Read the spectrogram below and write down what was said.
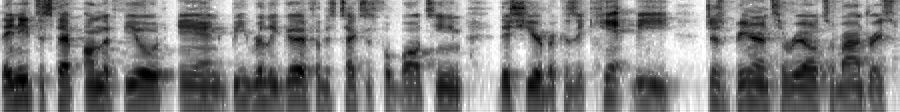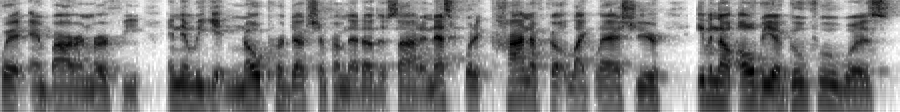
They need to step on the field and be really good for this Texas football team this year because it can't be just Barryn Sorrell, T'Vondre Sweat, and Byron Murphy, and then we get no production from that other side. And that's what it kind of felt like last year, even though Ovie Oghoufo was,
